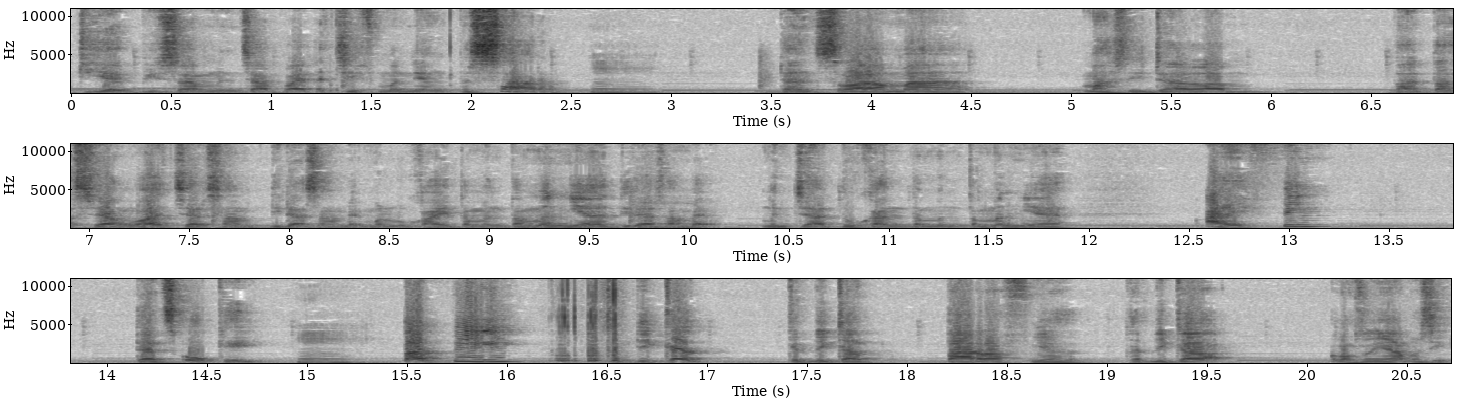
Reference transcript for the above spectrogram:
dia bisa mencapai achievement yang besar Hmm. dan selama masih dalam batas yang wajar sam- tidak sampai melukai teman-temannya tidak Hmm. sampai menjatuhkan teman-temannya I think that's okay Hmm. tapi ketika ketika tarafnya ketika maksudnya apa sih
